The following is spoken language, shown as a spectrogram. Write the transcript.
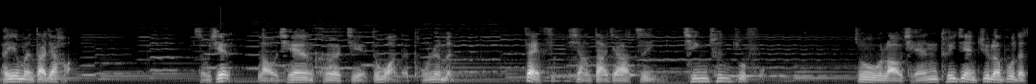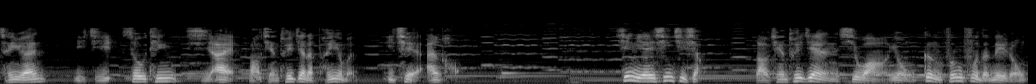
朋友们，大家好。首先，老千和解读网的同仁们再次向大家致以青春祝福，祝老钱推荐俱乐部的成员以及收听喜爱老钱推荐的朋友们一切安好。新年新气象，老钱推荐希望用更丰富的内容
